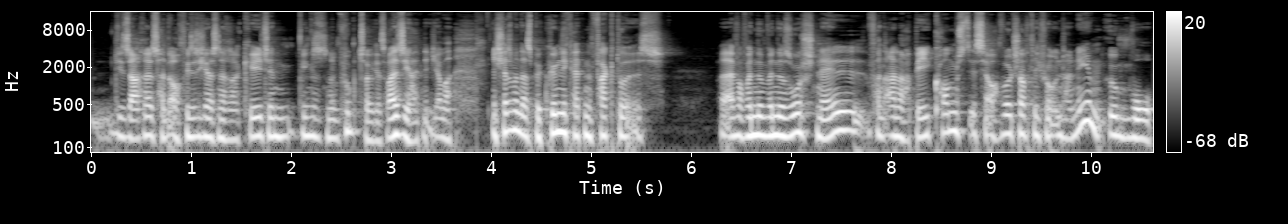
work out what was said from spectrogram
die Sache ist halt auch, wie sicher ist eine Rakete im Gegensatz zu einem Flugzeug, das weiß ich halt nicht. Aber ich schätze mal, dass Bequemlichkeit ein Faktor ist. Weil einfach, wenn du, wenn du so schnell von A nach B kommst, ist ja auch wirtschaftlich für Unternehmen irgendwo,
